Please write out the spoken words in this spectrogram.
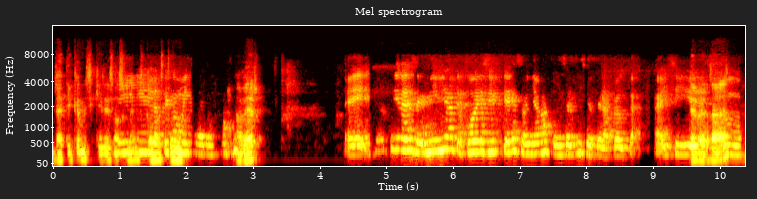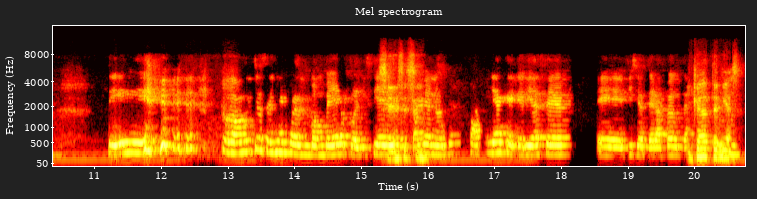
Platícame si quieres más o menos. Sí, lo tengo muy claro. A ver. Eh, yo sí, desde niña te puedo decir que soñaba con ser fisioterapeuta. Ahí sí. ¿De verdad? sí. como muchos sueñan con bombero, policía. Sí, sí, sí. no, yo sabía que quería ser eh, fisioterapeuta. ¿Y qué edad tenías?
